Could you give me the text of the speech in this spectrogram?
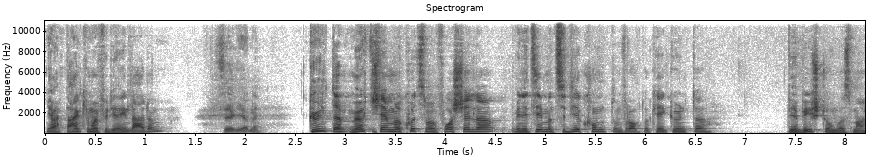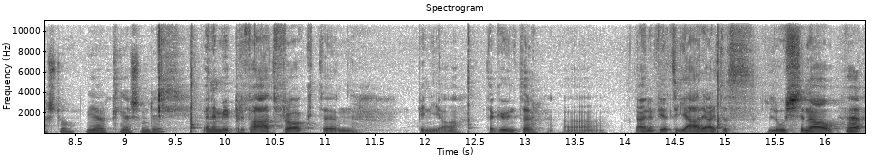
Ja, danke mal für die Einladung. Sehr gerne. Günther, möchte ich dir mal kurz mal vorstellen, wenn jetzt jemand zu dir kommt und fragt, okay Günther, wer bist du und was machst du? Wie erklärst du mir das? Wenn er mich privat fragt, dann bin ich ja der Günther, äh, 49 Jahre alt aus Lustenau ja.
